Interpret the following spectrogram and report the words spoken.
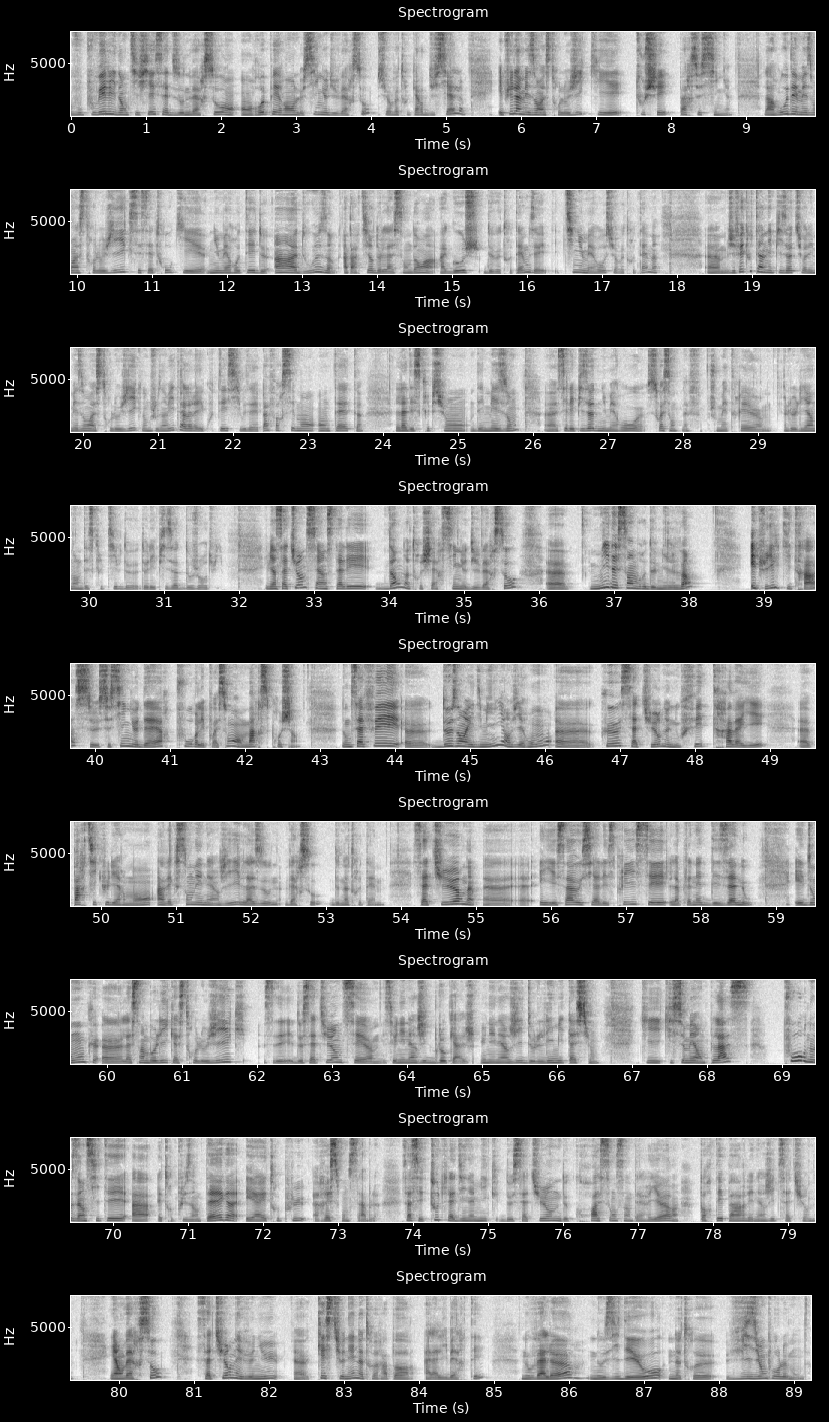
Vous pouvez l'identifier, cette zone verso, en, repérant le signe du verso sur votre carte du ciel, et puis la maison astrologique qui est touchée par ce signe. La roue des maisons astrologiques, c'est cette roue qui est numérotée de 1 à 12 à partir de l'ascendant à gauche de votre thème. Vous avez des petits numéros sur votre thème. Euh, j'ai fait tout un épisode sur les maisons astrologiques, donc je vous invite à le réécouter si vous n'avez pas forcément en tête la description des maisons. Euh, c'est l'épisode numéro 69. Je vous mettrai euh, le lien dans le descriptif de, l'épisode d'aujourd'hui. Eh bien, Saturne s'est installé dans notre cher signe du Verseau mi-décembre 2020. Et puis il quittera ce signe d'air pour les poissons en mars prochain. Donc ça fait euh, deux ans et demi environ euh, que Saturne nous fait travailler euh, particulièrement avec son énergie la zone verso de notre thème. Saturne, ayez ça aussi à l'esprit, c'est la planète des anneaux. Et donc la symbolique astrologique de Saturne, c'est une énergie de blocage, une énergie de limitation qui se met en place pour nous inciter à être plus intègres et à être plus responsables. Ça, c'est toute la dynamique de Saturne, de croissance intérieure portée par l'énergie de Saturne. Et en verso, Saturne est venu euh, questionner notre rapport à la liberté, nos valeurs, nos idéaux, notre vision pour le monde.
